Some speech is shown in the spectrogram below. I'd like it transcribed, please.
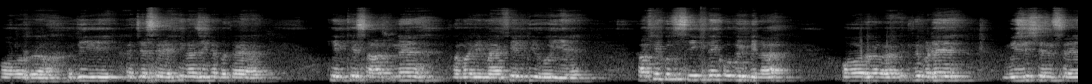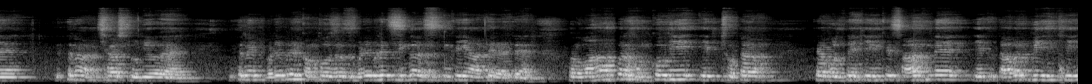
और अभी जैसे हिना जी ने बताया कि इनके साथ में हमारी महफिल भी हुई है। काफ़ी कुछ सीखने को भी मिला और इतने बड़े म्यूजिशंस हैं, इतना अच्छा स्टूडियो है, इतने बड़े बड़े कंपोजर्स बड़े बड़े सिंगर्स इनके यहाँ आते रहते हैं और वहाँ पर हमको भी एक छोटा, क्या बोलते हैं कि इनके साथ में एक दावत भी थी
